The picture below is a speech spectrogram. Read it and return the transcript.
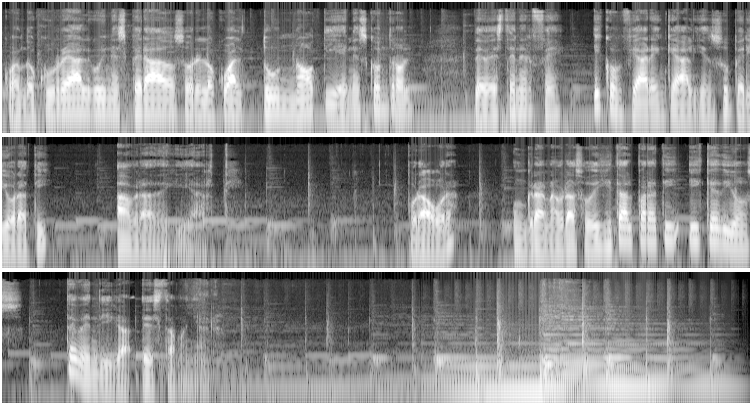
cuando ocurre algo inesperado sobre lo cual tú no tienes control, debes tener fe y confiar en que alguien superior a ti habrá de guiarte. Por ahora, un gran abrazo digital para ti y que Dios te bendiga esta mañana.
